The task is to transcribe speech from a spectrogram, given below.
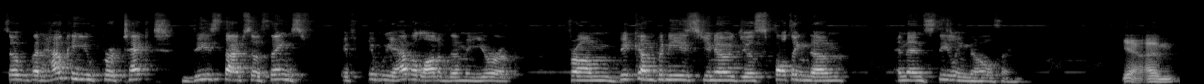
So, but how can you protect these types of things if, if we have a lot of them in Europe from big companies, you know, just spotting them and then stealing the whole thing? Yeah, um,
